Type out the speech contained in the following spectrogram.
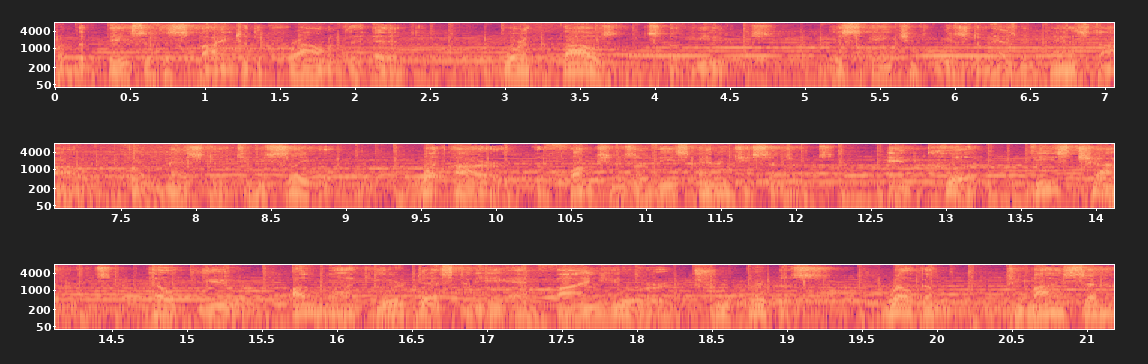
from the base of the spine to the crown of the head. For thousands of years, this ancient wisdom has been passed on from master to disciple. What are the functions of these energy centers? And could these chakras help you unlock your destiny and find your true purpose? Welcome to My Seven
